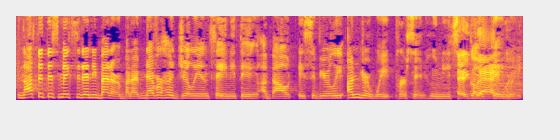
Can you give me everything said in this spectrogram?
Not that this makes it any better, but I've never heard Jillian say anything about a severely underweight person who needs to exactly. go gain weight.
